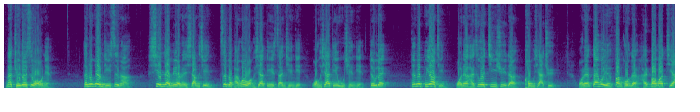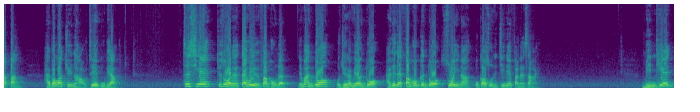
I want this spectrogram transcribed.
那绝对是我俩。但是问题是呢？现在没有人相信这个盘会往下跌三千点，往下跌五千点，对不对？但那不要紧，我呢还是会继续的空下去。我呢带会员放空的，还包括嘉邦，还包括君豪这些股票。这些就是我呢带会员放空的，有没有很多？我觉得没有很多，还可以再放空更多。所以呢，我告诉你，今天反弹上来，明天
